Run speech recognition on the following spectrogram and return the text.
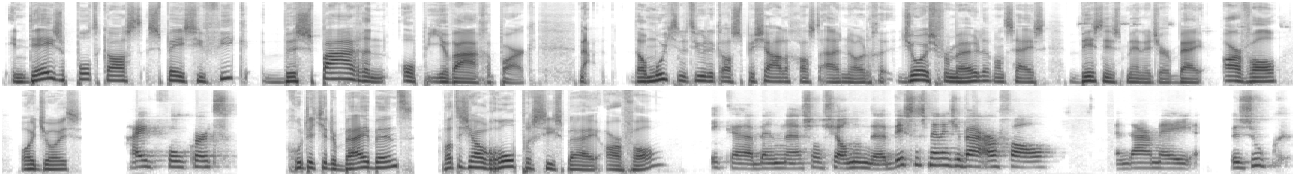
In deze podcast specifiek besparen op je wagenpark. Nou, dan moet je natuurlijk als speciale gast uitnodigen Joyce Vermeulen, want zij is business manager bij Arval. Hoi Joyce. Hi Volkert. Goed dat je erbij bent. Wat is jouw rol precies bij Arval? Ik uh, ben, uh, zoals je al noemde, business manager bij Arval. En daarmee bezoek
